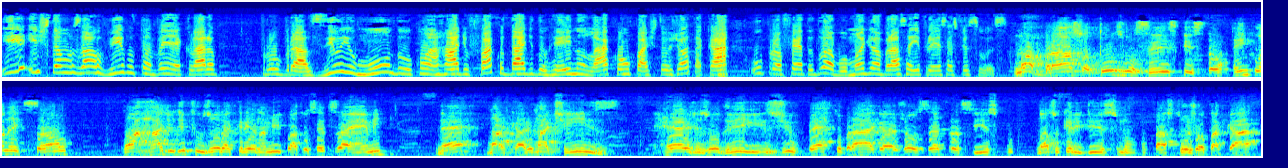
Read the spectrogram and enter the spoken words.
E estamos ao vivo também, é claro, para o Brasil e o mundo com a Rádio Faculdade do Reino, lá com o pastor JK, o profeta do amor. Mande um abraço aí para essas pessoas. Um abraço a todos vocês que estão em conexão com a Rádio Difusora Criana 1400 AM, né? Marcário Martins, Regis Rodrigues, Gilberto Braga, José Francisco, nosso queridíssimo pastor JK,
